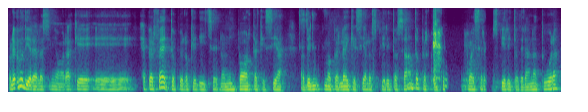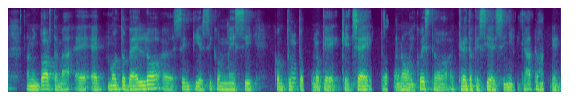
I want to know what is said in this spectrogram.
Volevo dire alla signora che eh, è perfetto quello che dice, non importa che sia, va benissimo per lei che sia lo Spirito Santo, per qualcuno può essere lo spirito della natura, non importa, ma è, è molto bello eh, sentirsi connessi con tutto quello che, che, c'è intorno a noi. Questo credo che sia il significato anche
